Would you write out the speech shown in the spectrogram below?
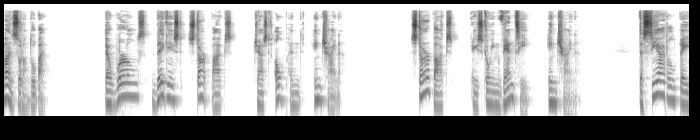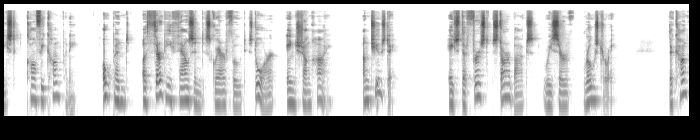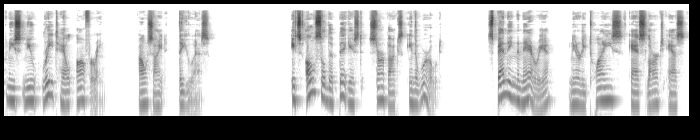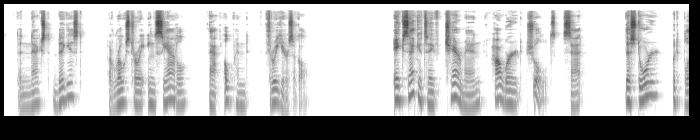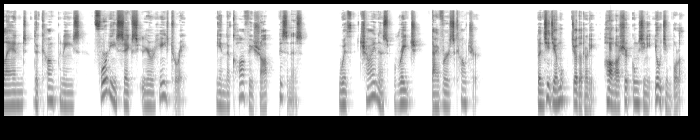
慢速朗读版。The world's biggest Starbucks just opened in China. Starbucks is going venti in China. The Seattle based coffee company opened a 30,000 square foot store in Shanghai on Tuesday. It's the first Starbucks Reserve Roastery, the company's new retail offering outside the US. It's also the biggest Starbucks in the world, spanning an area nearly twice as large as the next biggest, a roastery in Seattle that opened three years ago. Executive Chairman Howard Schultz said the store would blend the company's 46 year history in the coffee shop business with China's rich, diverse culture. 本期节目就到这里，浩浩老师，恭喜你又进步了。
